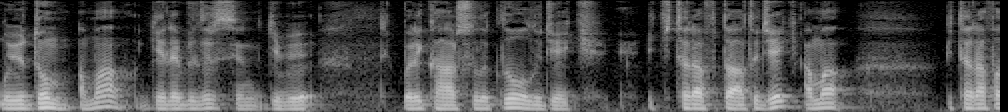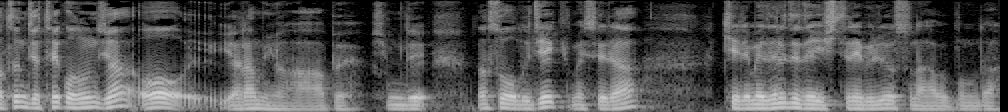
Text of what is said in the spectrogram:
uyudum ama gelebilirsin gibi böyle karşılıklı olacak. İki taraf da atacak ama bir taraf atınca tek olunca o yaramıyor abi. Şimdi nasıl olacak mesela kelimeleri de değiştirebiliyorsun abi bunda.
